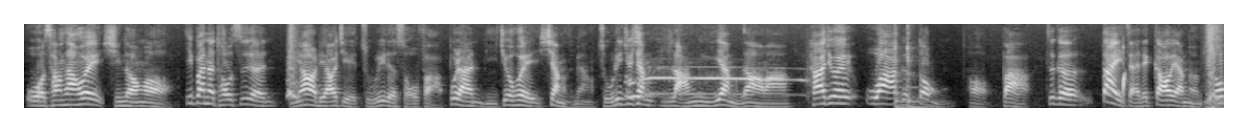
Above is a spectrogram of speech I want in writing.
我常常会形容哦，一般的投资人你要了解主力的手法，不然你就会像怎么样？主力就像狼一样，你知道吗？他就会挖个洞。哦，把这个待宰的羔羊啊，都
